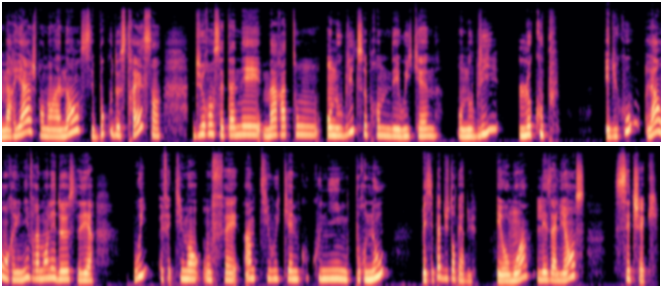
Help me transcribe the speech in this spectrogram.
mariage pendant un an, c'est beaucoup de stress. Durant cette année marathon, on oublie de se prendre des week-ends, on oublie le couple. Et du coup, là, on réunit vraiment les deux. C'est-à-dire, oui, effectivement, on fait un petit week-end cocooning pour nous, mais c'est pas du temps perdu. Et au moins, les alliances, c'est check.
